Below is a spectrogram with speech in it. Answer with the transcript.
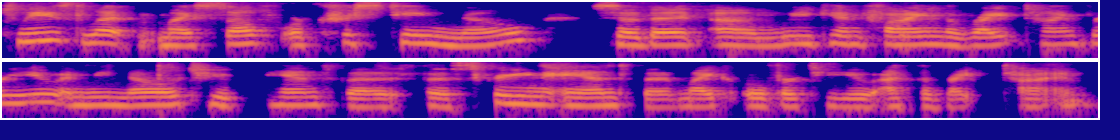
please let myself or Christine know so that um, we can find the right time for you and we know to hand the, the screen and the mic over to you at the right time.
